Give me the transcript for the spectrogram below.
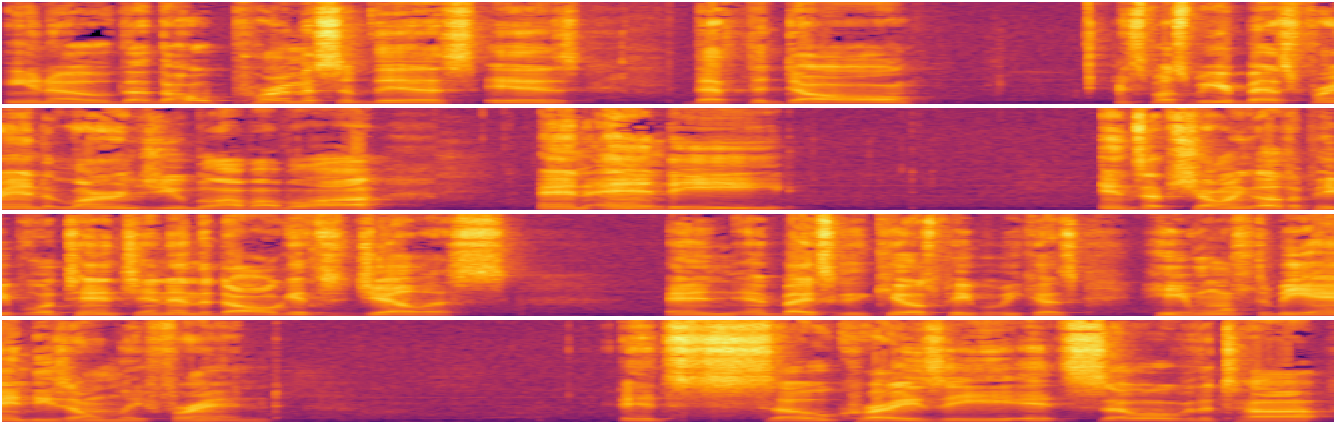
You know, the the whole premise of this is that the doll is supposed to be your best friend. It learns you, blah blah blah, and Andy ends up showing other people attention, and the doll gets jealous and and basically kills people because he wants to be Andy's only friend. It's so crazy. It's so over the top.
